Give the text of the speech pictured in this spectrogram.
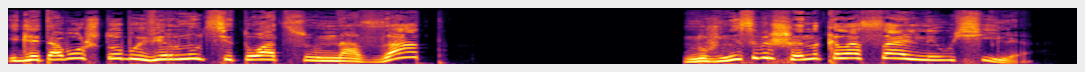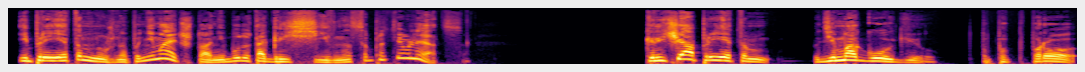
И для того, чтобы вернуть ситуацию назад, нужны совершенно колоссальные усилия. И при этом нужно понимать, что они будут агрессивно сопротивляться. Крича при этом демагогию про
